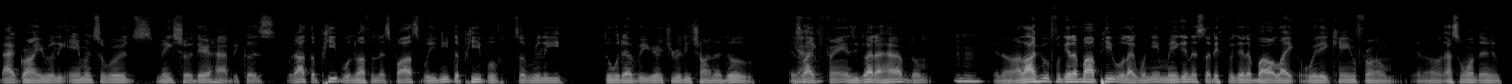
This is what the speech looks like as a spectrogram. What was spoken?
background you're really aiming towards. Make sure they're happy because without the people, nothing is possible. You need the people to really do whatever you're really trying to do. It's Yeah. like fans. You gotta have them. Mm-hmm. You know, a lot of people forget about people. Like when they're making this stuff, they forget about like where they came from. You know, that's one thing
